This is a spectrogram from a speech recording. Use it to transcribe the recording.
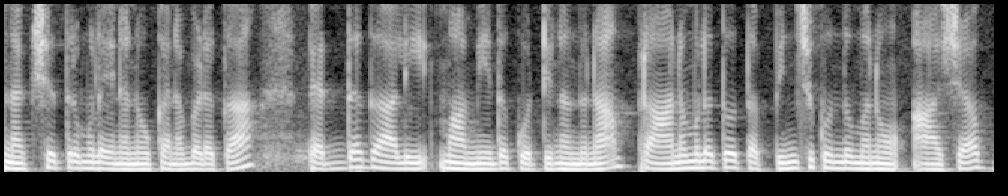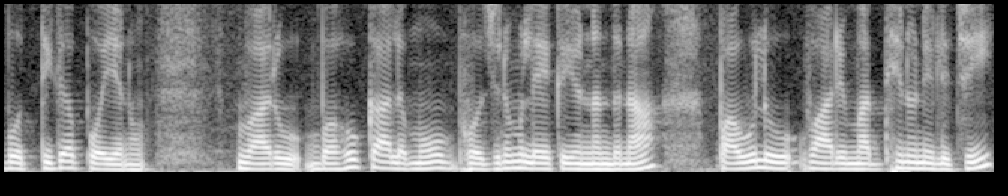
నక్షత్రములైనను కనబడక పెద్ద గాలి మా మీద కొట్టినందున ప్రాణములతో తప్పించుకుందుమను ఆశ బొత్తిగా పోయెను. వారు బహుకాలము భోజనము లేకయున్నందున పౌలు వారి మధ్యను నిలిచి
